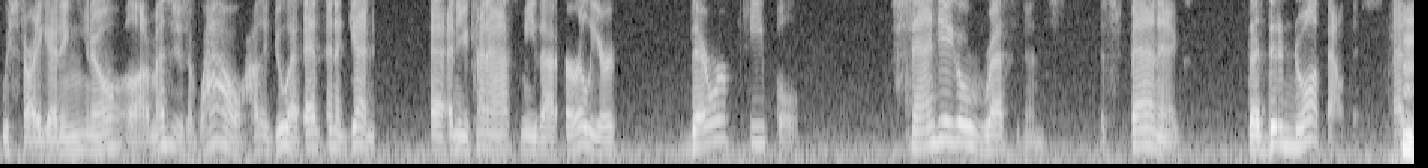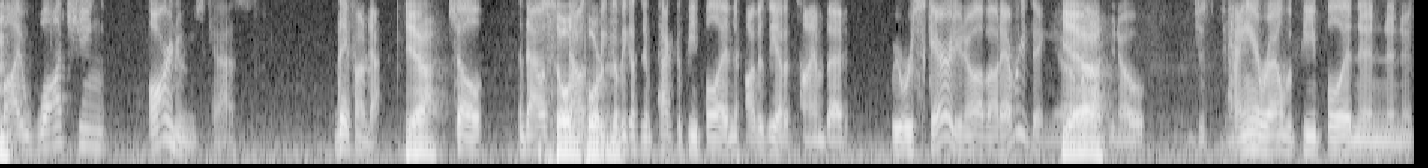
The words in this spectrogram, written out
we started getting, you know, a lot of messages of, wow, how they do it. And, and again, and you kind of asked me that earlier, there were people, San Diego residents, Hispanics, that didn't know about this. And Hmm. by watching our newscasts, they found out. Yeah. So that was So that was important. big because it impacted people, and obviously at a time that we were scared, you know, about everything. You know, Yeah. about, you know, just hanging around with people in in, in, a, in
